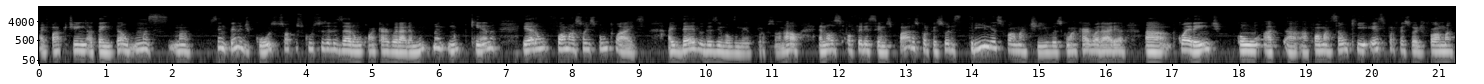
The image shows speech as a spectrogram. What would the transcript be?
A IFAP tinha até então uma, uma centena de cursos, só que os cursos eles eram com a carga horária muito, muito pequena e eram formações pontuais. A ideia do desenvolvimento profissional é nós oferecermos para os professores trilhas formativas com a carga horária ah, coerente com a, a, a, formação que esse professor, de forma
